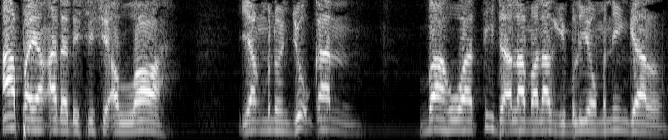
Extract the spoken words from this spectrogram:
apa yang ada di sisi Allah yang menunjukkan bahwa tidak lama lagi beliau meninggal.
